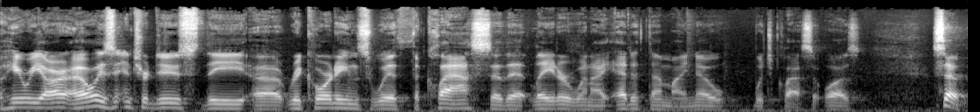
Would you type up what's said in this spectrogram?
here we are. I always introduce the uh, recordings with the class so that later when I edit them, I know which class it was. So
